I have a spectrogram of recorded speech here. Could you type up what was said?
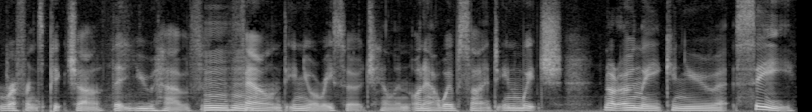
reference picture that you have mm-hmm. found in your research, Helen, on our website, in which not only can you see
